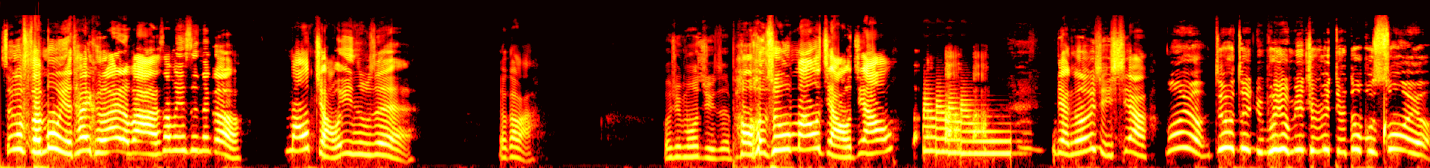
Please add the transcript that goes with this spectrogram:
这个坟墓也太可爱了吧！上面是那个猫脚印，是不是？要干嘛？我去摸橘子，跑出猫脚胶，两个一起吓！妈呀，这样在女朋友面前一点都不帅啊！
